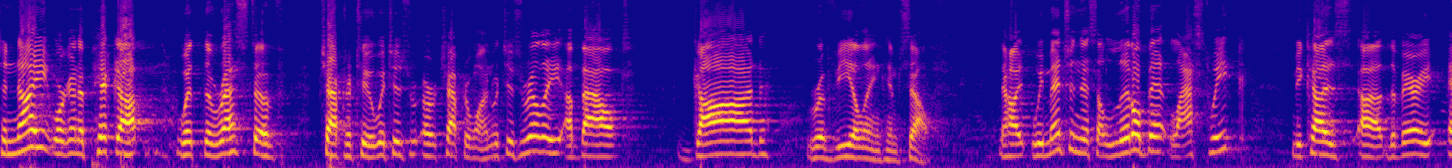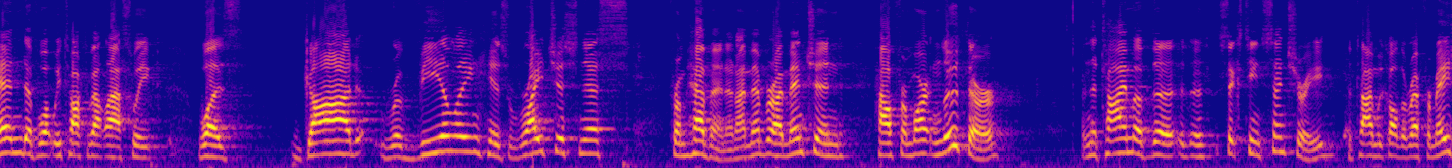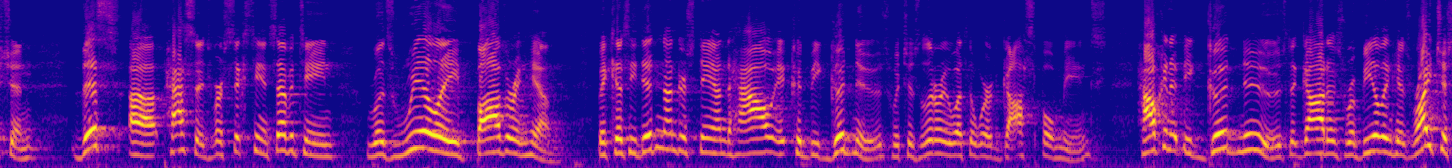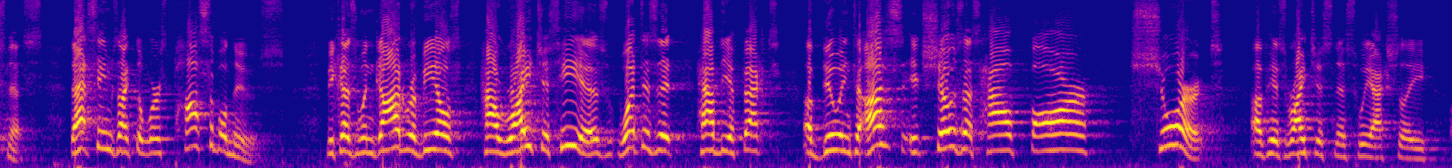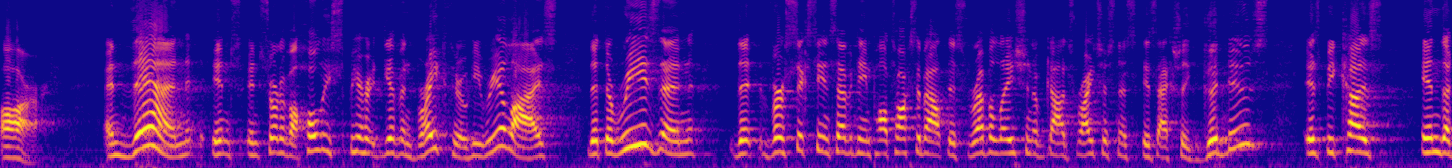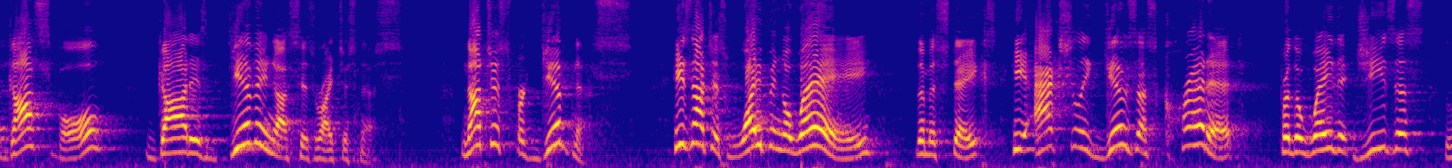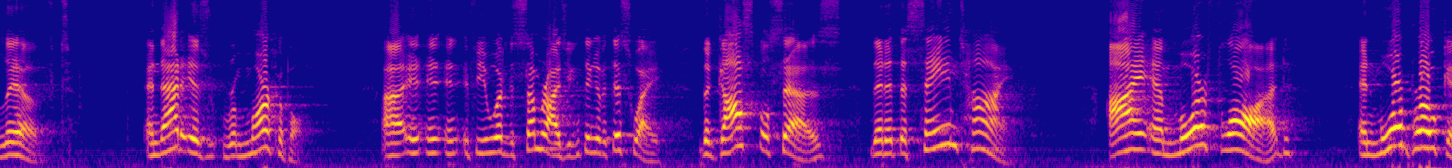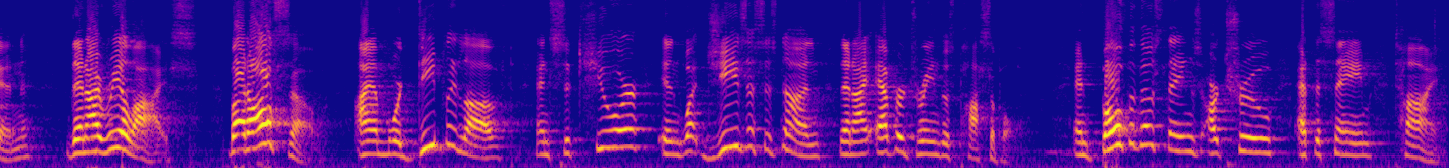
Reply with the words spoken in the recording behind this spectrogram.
Tonight we're going to pick up with the rest of chapter 2, which is or chapter 1, which is really about God revealing himself. Now, we mentioned this a little bit last week because uh, the very end of what we talked about last week was God revealing his righteousness from heaven. And I remember I mentioned how for Martin Luther, in the time of the, the 16th century, the time we call the Reformation, this uh, passage, verse 16 and 17, was really bothering him because he didn't understand how it could be good news, which is literally what the word gospel means. How can it be good news that God is revealing his righteousness? That seems like the worst possible news. Because when God reveals how righteous he is, what does it have the effect of doing to us? It shows us how far short of his righteousness we actually are. And then, in, in sort of a Holy Spirit given breakthrough, he realized that the reason that verse 16 and 17, Paul talks about this revelation of God's righteousness is actually good news, is because in the gospel, God is giving us his righteousness, not just forgiveness. He's not just wiping away the mistakes, he actually gives us credit for the way that Jesus lived. And that is remarkable. Uh, if you were to summarize, you can think of it this way the gospel says that at the same time, I am more flawed and more broken than I realize, but also I am more deeply loved and secure in what Jesus has done than I ever dreamed was possible. And both of those things are true at the same time.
